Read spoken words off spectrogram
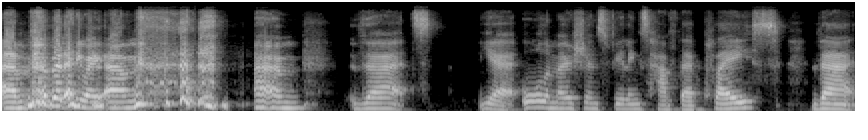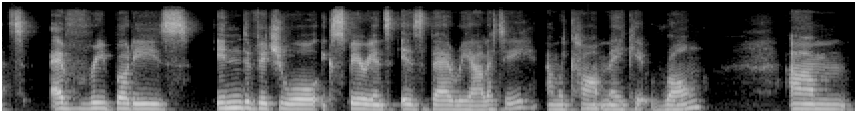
Um, but anyway, um, um, that yeah, all emotions, feelings have their place, that everybody's individual experience is their reality and we can't mm. make it wrong. Um,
